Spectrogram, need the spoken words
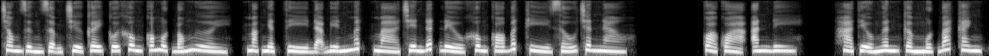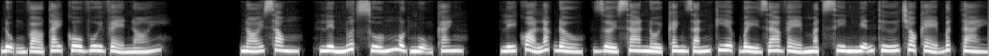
trong rừng rậm trừ cây cối không có một bóng người, mặc nhật thì đã biến mất mà trên đất đều không có bất kỳ dấu chân nào. Quả quả ăn đi. Hà Tiểu Ngân cầm một bát canh, đụng vào tay cô vui vẻ nói. Nói xong, liền nuốt xuống một ngụm canh. Lý quả lắc đầu, rời xa nồi canh rắn kia bày ra vẻ mặt xin miễn thứ cho kẻ bất tài.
